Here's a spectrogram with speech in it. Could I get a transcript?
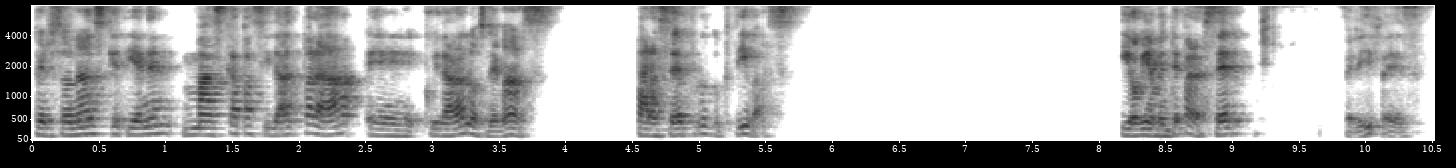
personas que tienen más capacidad para eh, cuidar a los demás, para ser productivas y obviamente para ser felices.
